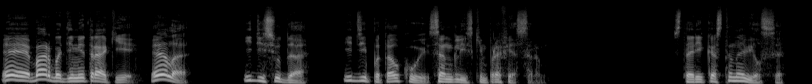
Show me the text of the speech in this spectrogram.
«Э, Барба Димитраки, Элла, иди сюда, иди потолкуй с английским профессором». Старик остановился.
